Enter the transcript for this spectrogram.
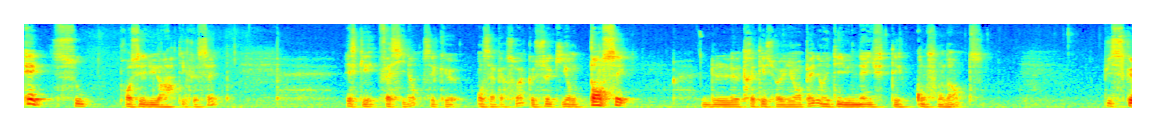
est sous procédure article 7. Et ce qui est fascinant, c'est qu'on s'aperçoit que ceux qui ont pensé le traité sur l'Union européenne ont été d'une naïveté confondante, puisque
